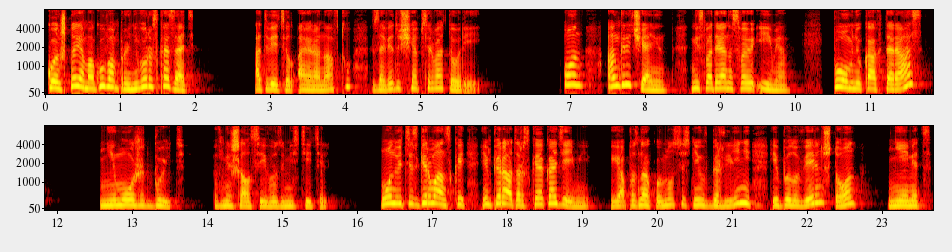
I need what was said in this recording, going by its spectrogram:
«Кое-что я могу вам про него рассказать», ответил аэронавту заведующий обсерваторией. «Он англичанин, несмотря на свое имя. Помню как-то раз...» «Не может быть», — вмешался его заместитель. «Он ведь из Германской императорской академии. Я познакомился с ним в Берлине и был уверен, что он немец».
